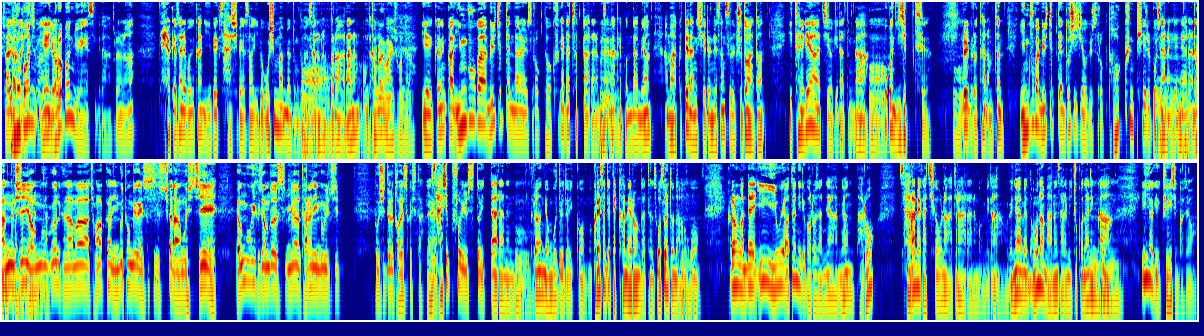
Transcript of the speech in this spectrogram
여러 번 있겠지만. 예, 여러 번 유행했습니다. 그러나 대략 계산해 보니까 한 240에서 250만 명 정도만 어. 살아남더라라는 겁니다. 엄청나게 많이 죽었네요. 예, 그러니까 인구가 밀집된 나라일수록 더 크게 다쳤다라는 걸 네. 생각해 본다면 아마 그때 당시 르네상스를 주도하던 이탈리아 지역이라든가 어. 혹은 이집트 어. 비롯한 아무튼 인구가 밀집된 도시 지역일수록 더 큰 피해를 보지 음. 않았겠냐라는 음, 당시 영국은 그나마 정확한 인구 통계가 있었으니까 수치가 나온 것이지 영국이 그 정도였으면 다른 인구 밀집 도시들은 더 했을 것이다. 네. 40%일 수도 있다라는 음. 그런 연구들도 있고 뭐 그래서 이제 데카메론 같은 소설도 나오고 음. 그러는 건데 이 이후에 어떤 일이 벌어졌냐 하면 바로 사람의 가치가 올라가더라라는 겁니다. 왜냐하면 너무나 많은 사람이 죽고 나니까 음. 인력이 귀해진 거죠.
